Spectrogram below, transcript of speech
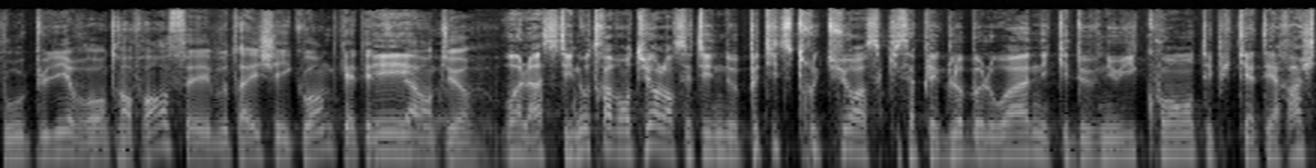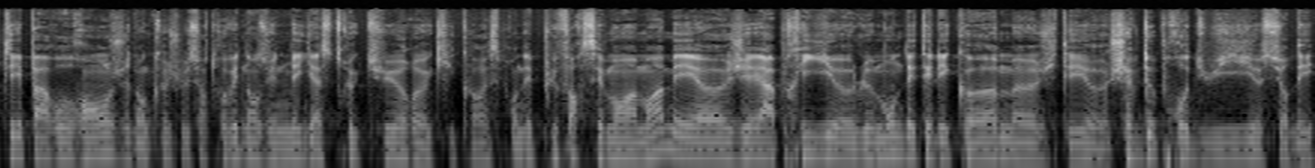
Pour vous punir, vous rentrez en France et vous travaillez chez Equant, qui a été une Et, aventure. Voilà, c'était une autre aventure. Alors, c'était une petite structure qui s'appelait Global One et qui est devenue eQuant et puis qui a été rachetée par Orange. Donc, je me suis retrouvé dans une méga structure qui correspondait plus forcément à moi, mais j'ai appris le monde des télécoms. J'étais chef de produit sur des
